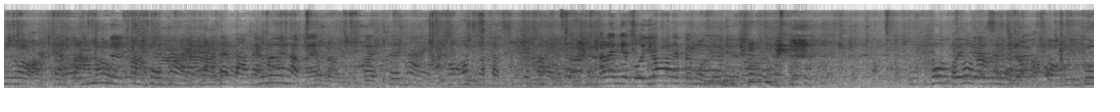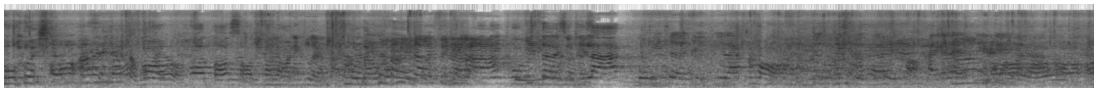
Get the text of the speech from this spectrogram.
นี่หรอแต่ตาเดินตาเคยถ่ายแต่ตาไหมไม่คะไม่ค่ะไม่เคยถ่ายเขาเอาแบบอะไรเนี่ยตัวย่ออะไรไปหมดเลยโทษขอโทษนะของกูอ๋ออะไรได้แต่พ่อพ่อตอสอทรนี่คืออะไรคะครูแล้วพี่เตยสุธิรักคูพี่เตยสุธิรักกูที่เจอจุดที่รักขอจุดที่สุดก็คือขอใครก็ได้ในแดงแล้วอ๋อ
